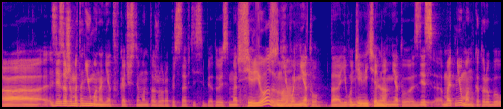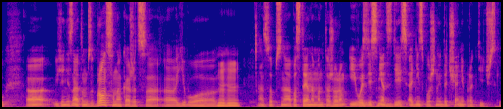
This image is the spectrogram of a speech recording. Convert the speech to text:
а, здесь даже Мэтта Ньюмана нет в качестве монтажера, представьте себе. То есть Мэтт... Серьезно? Его нету, да, его Удивительно. Не, нету. Здесь э, Мэтт Ньюман, который был, а, я не знаю, там с Бронсона, кажется, а, его... Угу собственно, постоянным монтажером. И его здесь нет, здесь одни сплошные датчане практически.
